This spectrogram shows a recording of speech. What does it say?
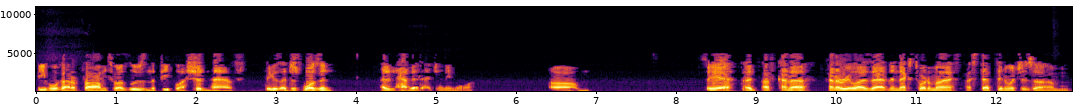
people without a problem to I was losing the people I shouldn't have because I just wasn't I didn't have that edge anymore. Um, so yeah, I, I've kind of kind of realized that in the next tournament I, I stepped in, which is um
